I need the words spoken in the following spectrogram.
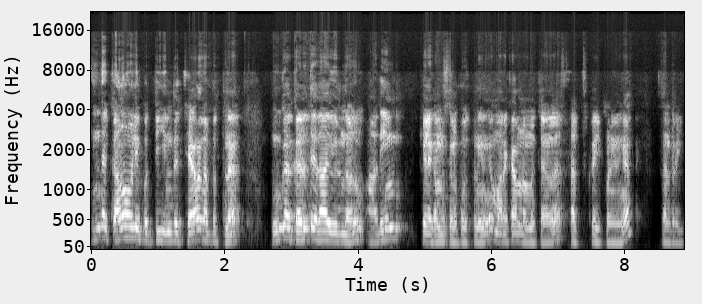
இந்த கனவொலி பற்றி இந்த சேனலை பற்றின உங்கள் கருத்து ஏதாவது இருந்தாலும் அதையும் கீழே கமெண்ட்ஸ்ல போஸ்ட் பண்ணிருங்க. மறக்காமல் நம்ம சேனலை சப்ஸ்கிரைப் பண்ணிடுங்க நன்றி.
